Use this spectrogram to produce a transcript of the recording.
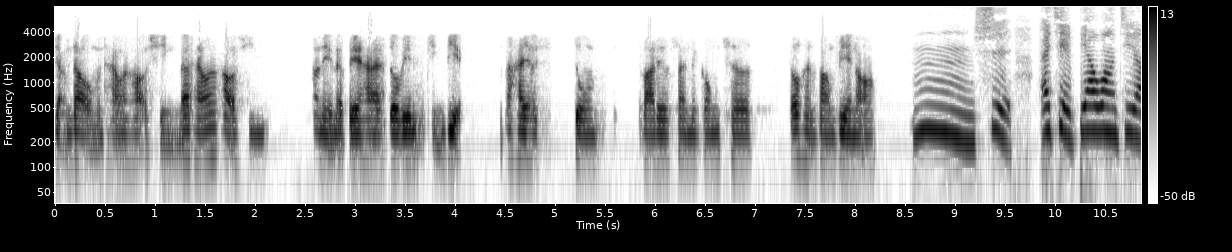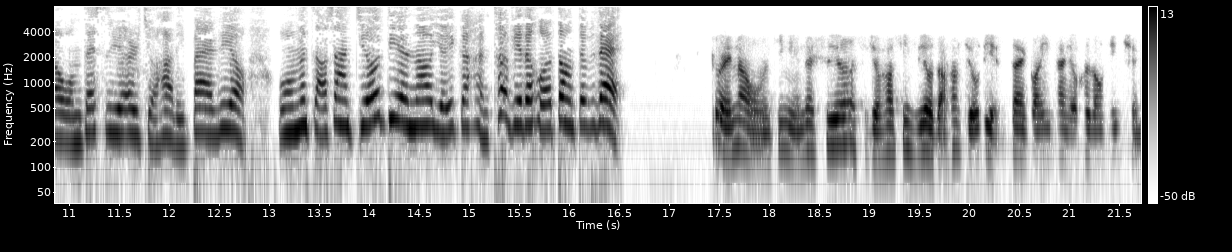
讲到我们台湾好行，那台湾好行串联的北海周边景点，那还有我们八六三的公车都很方便哦。嗯，是，而且不要忘记了，我们在四月二十九号礼拜六，我们早上九点呢有一个很特别的活动，对不对？对，那我们今年在四月二十九号星期六早上九点，在观音山游客中心前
